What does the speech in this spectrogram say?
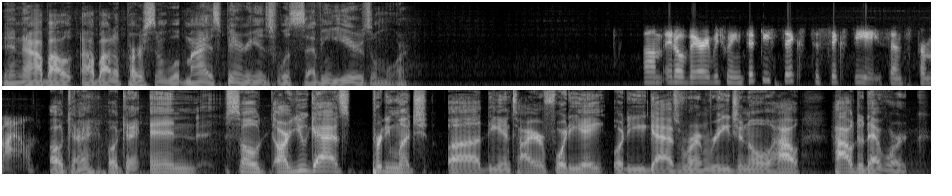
And how about how about a person with my experience with seven years or more? Um, it'll vary between 56 to 68 cents per mile. Okay, okay. And so are you guys pretty much uh the entire 48 or do you guys run regional? How how do that work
